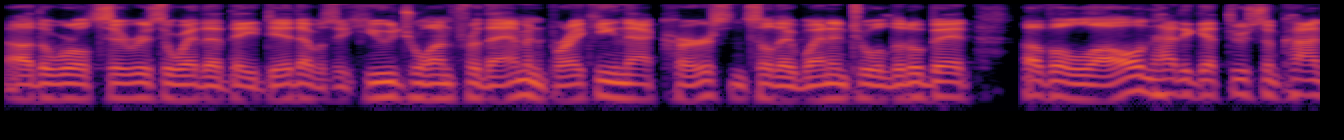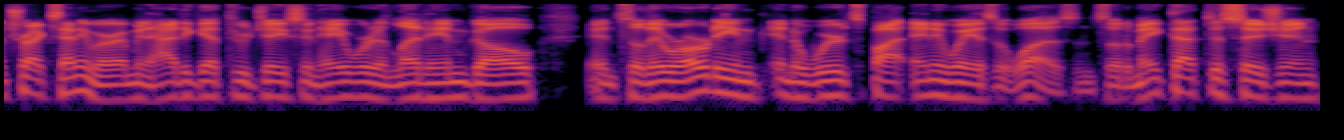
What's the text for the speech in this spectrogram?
uh, the World Series the way that they did. That was a huge one for them and breaking that curse. And so they went into a little bit of a lull and had to get through some contracts anyway. I mean, had to get through Jason Heyward and let him go. And so they were already in, in a weird spot anyway, as it was. And so to make that decision,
